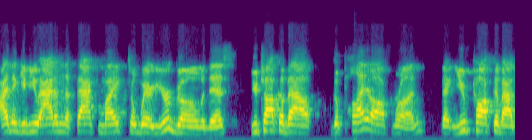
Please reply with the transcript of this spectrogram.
I think if you add in the fact, Mike, to where you're going with this, you talk about the playoff run that you've talked about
